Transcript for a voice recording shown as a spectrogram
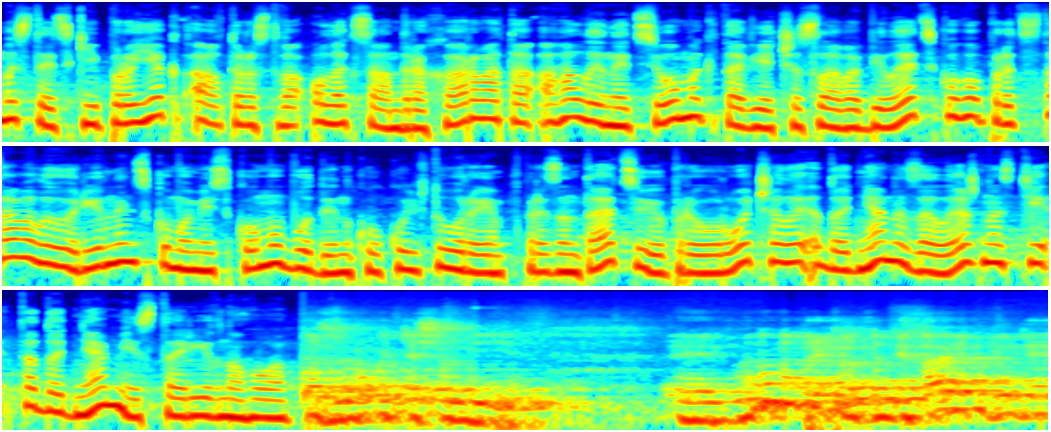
Мистецький проєкт авторства Олександра Харвата, Галини Цьомик та В'ячеслава Білецького представили у Рівненському міському будинку культури. Презентацію приурочили до Дня Незалежності та до Дня міста Рівного. Кожен робить те, що вміє. Е, Мене, наприклад, надихають люди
